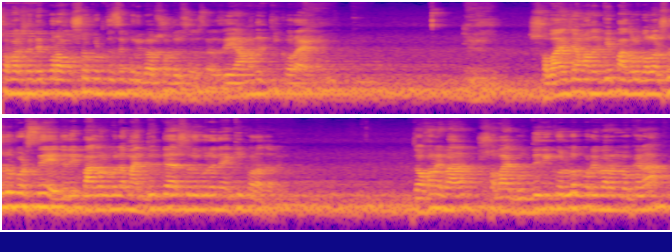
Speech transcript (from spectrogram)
সবার সাথে পরামর্শ করতেছে পরিবার সদস্যদের সাথে যে, আমাদের কি করা এখন? সবাই যে আমাদেরকে পাগল বলা শুরু করছে, যদি পাগল বলে মাধ্যম দেওয়া শুরু করে দেয়, কি করা যাবে? তখন এবার সবাই বুদ্ধিদি করল পরিবারের লোকেরা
